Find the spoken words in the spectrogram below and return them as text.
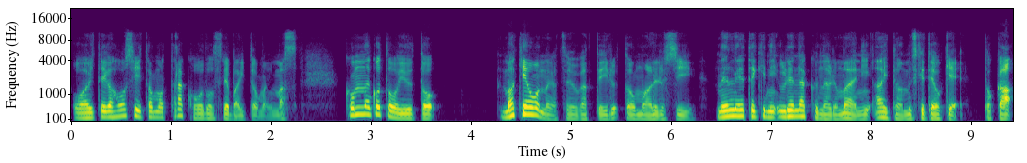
お相手が欲しいと思ったら行動すればいいと思います。こんなことを言うと、負け女が強がっていると思われるし、年齢的に売れなくなる前に相手を見つけておけとか、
